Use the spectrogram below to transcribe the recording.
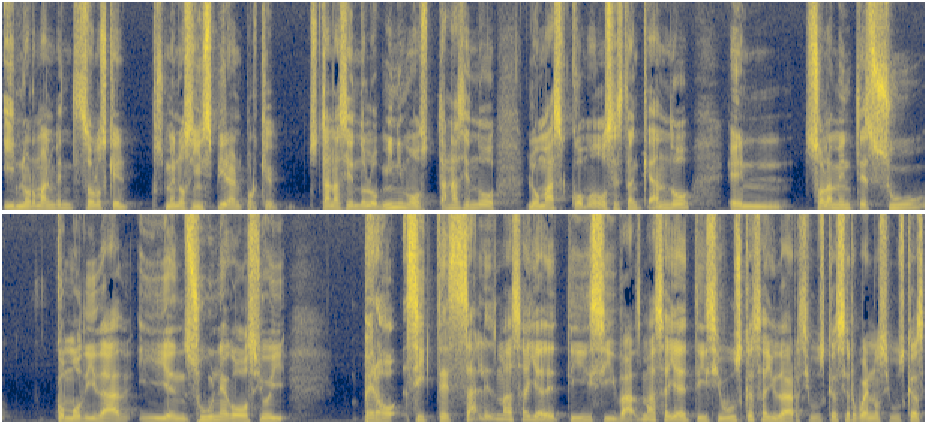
y normalmente son los que pues, menos inspiran porque están haciendo lo mínimo, están haciendo lo más cómodo, se están quedando en solamente su comodidad y en su negocio y pero si te sales más allá de ti, si vas más allá de ti, si buscas ayudar, si buscas ser bueno, si buscas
